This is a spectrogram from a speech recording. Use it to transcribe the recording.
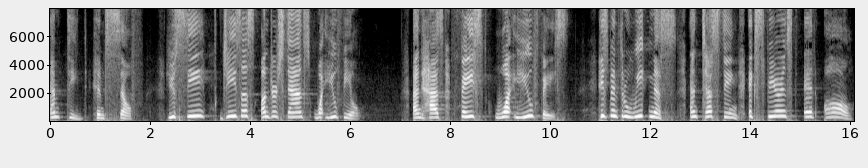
emptied himself. You see, Jesus understands what you feel and has faced what you face. He's been through weakness and testing, experienced it all,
